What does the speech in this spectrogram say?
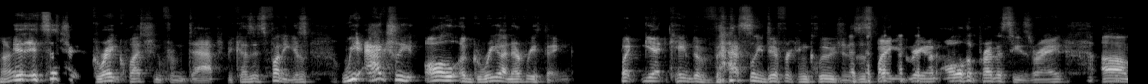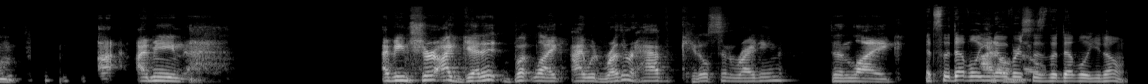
All right. It, it's such a great question from Dapt because it's funny because we actually all agree on everything, but yet came to vastly different conclusions despite agreeing on all the premises, right? Um, I, I mean, I mean, sure, I get it, but like, I would rather have Kittelsen writing than like it's the devil you I know versus know. the devil you don't.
